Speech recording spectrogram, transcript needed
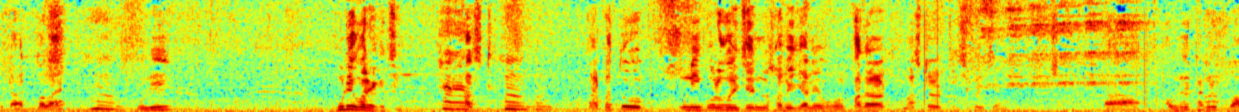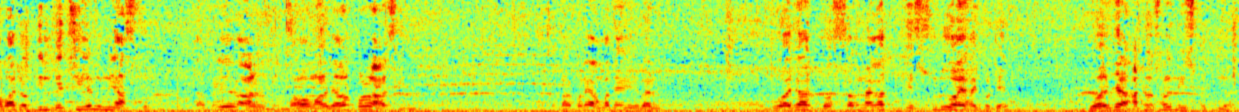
ওটার তলায় উনি কুড়ে ঘরে গেছিলেন হ্যাঁ ফার্স্ট হুম হুম। তারপর তো উনি বড় হয়েছেন সবই জানে ওর ফাদার মাস্টার টিচ হয়েছেন। তা অবনীন্দ্রনাথ ঠাকুরের বাবা যতদিন বেঁচছিলেন উনি আসতেন। তারপরে আর বাবা মারা যাওয়ার পর আর আসেন তারপরে আমাদের এবার দু হাজার দশ সাল নাগাদ কেস শুরু হয় হাইকোর্টে। দু হাজার আঠেরো সালে নিষ্পত্তি হয়।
